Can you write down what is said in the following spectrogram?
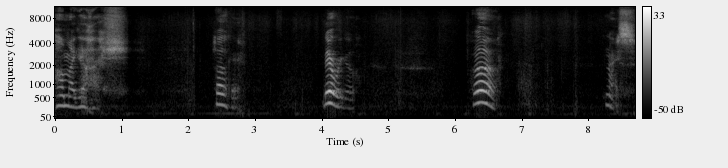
Oh my gosh. Okay. There we go. Ah. Nice.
